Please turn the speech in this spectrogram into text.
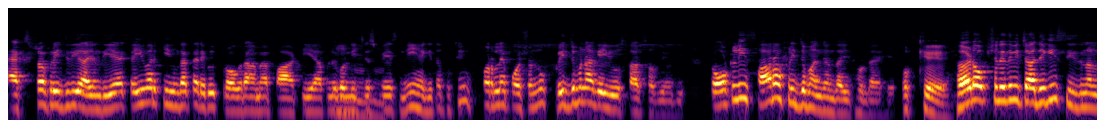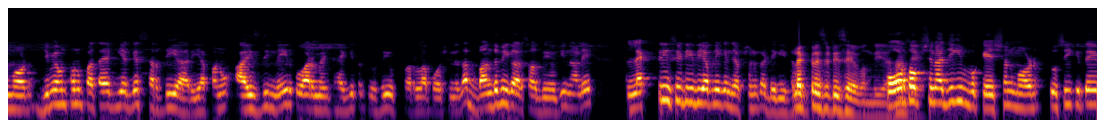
ਐਕਸਟਰਾ ਫ੍ਰਿਜ ਦੀ ਆ ਜਾਂਦੀ ਹੈ। ਕਈ ਵਾਰ ਕੀ ਹੁੰਦਾ ਘਰੇ ਕੋਈ ਪ੍ਰੋਗਰਾਮ ਹੈ ਪਾਰਟੀ ਹੈ ਆਪਣੇ ਕੋਲ ਨੀਚੇ ਸਪੇਸ ਨਹੀਂ ਹੈਗੀ ਤਾਂ ਤੁਸੀਂ ਉੱਪਰਲੇ ਪੋਰਸ਼ਨ ਨੂੰ ਫ੍ਰਿਜ ਬਣਾ ਕੇ ਯੂਜ਼ ਕਰ ਸਕਦੇ ਹੋ ਜੀ। ਟੋਟਲੀ ਸਾਰਾ ਫ੍ਰਿਜ ਬਣ ਜਾਂਦਾ ਜੀ ਤੁਹਾਡਾ ਇਹ। ਓਕੇ ਥਰਡ ਆਪਸ਼ਨ ਇਹਦੇ ਵਿੱਚ ਆ ਜਾਏਗੀ ਸੀਜ਼ਨਲ ਮੋਡ ਜਿਵੇਂ ਹੁਣ ਤੁਹਾਨੂੰ ਪਤਾ ਹੈ ਕਿ ਅੱਗੇ ਸਰਦੀ ਆ ਰਹੀ ਹੈ ਆਪਾਂ ਨੂੰ ਆਈਸ ਦੀ ਨਹੀਂ ਰਿਕੁਆਇਰਮੈਂਟ ਹੈਗੀ ਤਾਂ ਤੁਸੀਂ ਉੱਪਰਲਾ ਪੋਰਸ਼ਨ ਇਹਦਾ ਬੰਦ ਵੀ ਕਰ ਸਕਦੇ ਹੋ ਜੀ। ਨਾਲੇ ਇਲੈਕਟ੍ਰਿਸਿਟੀ ਦੀ ਆਪਣੀ ਕੰਜ਼ੰਪਸ਼ਨ ਘਟੇਗੀ ਇਲੈਕਟ੍ਰਿਸਿਟੀ ਸੇਵ ਹੁੰਦੀ ਹੈ ਫੋਰਥ। ਆਪਸ਼ਨ ਆ ਜਾਏਗੀ ਵੋਕੇਸ਼ਨ ਮੋਡ ਤੁਸੀਂ ਕਿਤੇ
